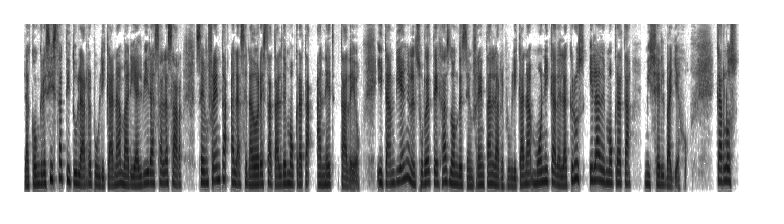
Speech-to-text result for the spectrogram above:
la congresista titular republicana María Elvira Salazar se enfrenta a la senadora estatal demócrata Annette Tadeo, y también en el sur de Texas, donde se enfrentan la republicana Mónica de la Cruz y la demócrata Michelle Vallejo. Carlos,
